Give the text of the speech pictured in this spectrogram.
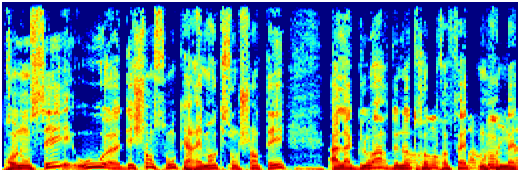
prononcées, ou des chansons carrément qui sont chantées à la gloire de notre prophète Mohammed.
